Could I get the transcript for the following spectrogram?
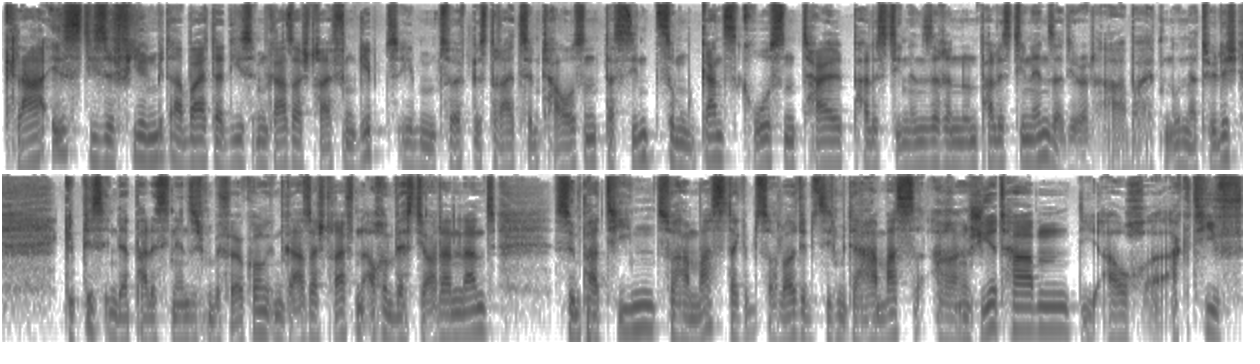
Klar ist, diese vielen Mitarbeiter, die es im Gazastreifen gibt, eben 12.000 bis 13.000, das sind zum ganz großen Teil Palästinenserinnen und Palästinenser, die dort arbeiten. Und natürlich gibt es in der palästinensischen Bevölkerung im Gazastreifen, auch im Westjordanland, Sympathien zur Hamas. Da gibt es auch Leute, die sich mit der Hamas arrangiert haben, die auch äh, aktiv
